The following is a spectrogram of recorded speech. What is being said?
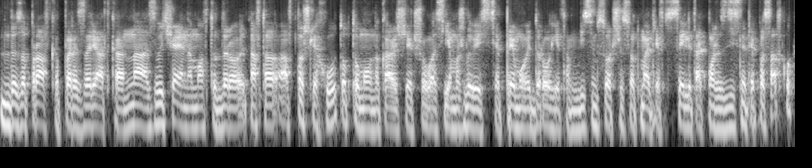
дозаправка, перезарядка на звичайному автодоро... авто... автошляху. Тобто, умовно кажучи, якщо у вас є можливість прямої дороги там 800-600 метрів, то цей літак може здійснити посадку,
